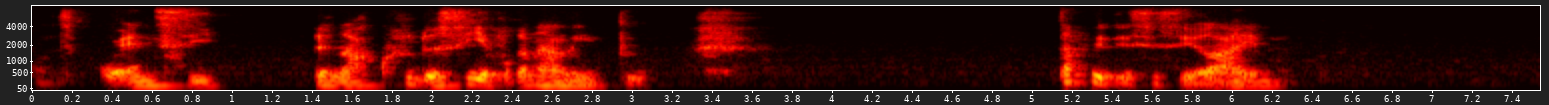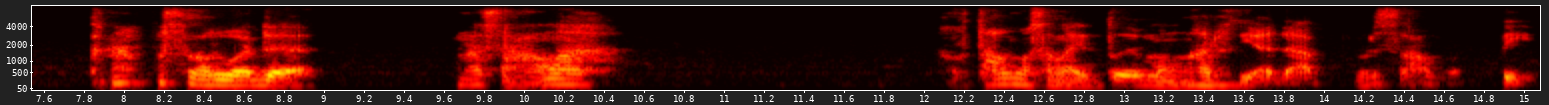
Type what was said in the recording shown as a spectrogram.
konsekuensi. Dan aku sudah siap akan hal itu. Tapi di sisi lain kenapa selalu ada masalah? Aku tahu masalah itu emang harus dihadapi bersama tapi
